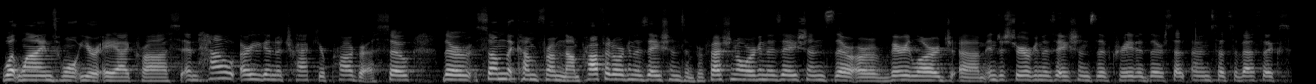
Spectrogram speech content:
what lines won't your AI cross, and how are you going to track your progress. So there are some that come from nonprofit organizations and professional organizations. There are very large um, industry organizations that have created their set, own sets of ethics.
